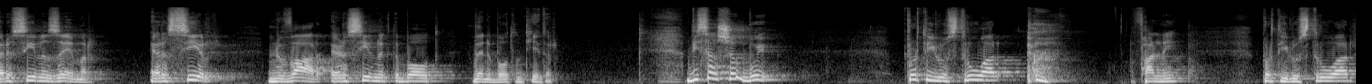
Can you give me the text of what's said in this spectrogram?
errësirë në zemër, errësirë në varr, errësirë në këtë botë dhe në botën tjetër. Disa shembuj për të ilustruar, falni, për të ilustruar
